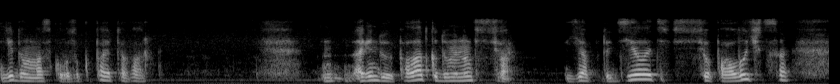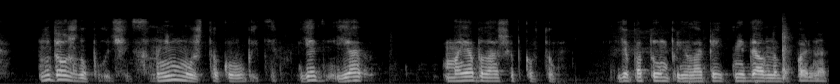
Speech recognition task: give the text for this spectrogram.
еду в Москву, закупаю товар. Арендую палатку, думаю, ну все, я буду делать, все получится. Ну, должно получиться, но не может такого быть. Я, я, моя была ошибка в том. Я потом поняла, опять недавно, буквально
